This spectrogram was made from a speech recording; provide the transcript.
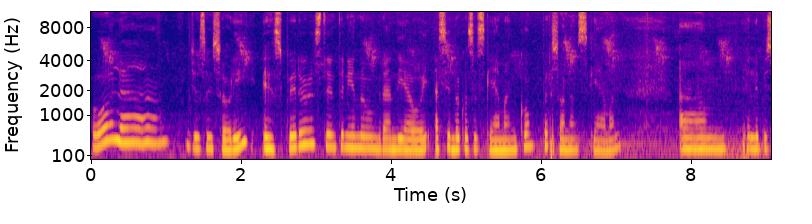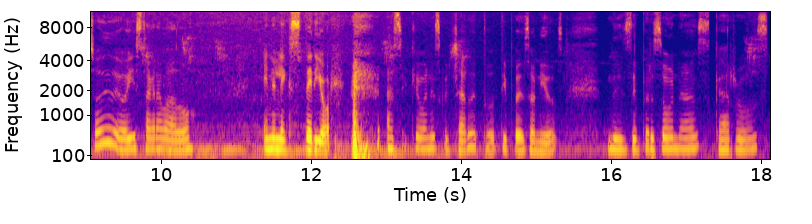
Hola, yo soy Sori. Espero estén teniendo un gran día hoy haciendo cosas que aman con personas que aman. el episodio de hoy está grabado en el exterior, así que van a escuchar de todo tipo de sonidos, desde personas, carros,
